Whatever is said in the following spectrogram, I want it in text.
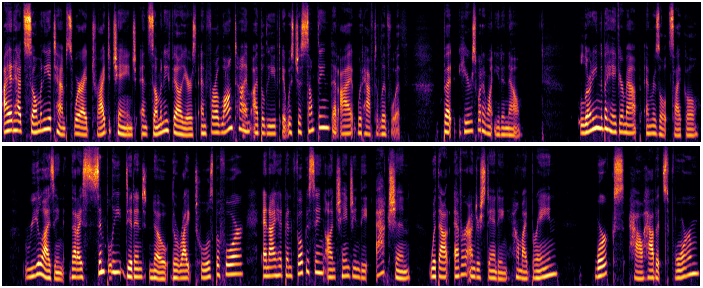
I had had so many attempts where I'd tried to change and so many failures, and for a long time, I believed it was just something that I would have to live with. But here's what I want you to know learning the behavior map and result cycle realizing that I simply didn't know the right tools before, and I had been focusing on changing the action without ever understanding how my brain works, how habits form,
